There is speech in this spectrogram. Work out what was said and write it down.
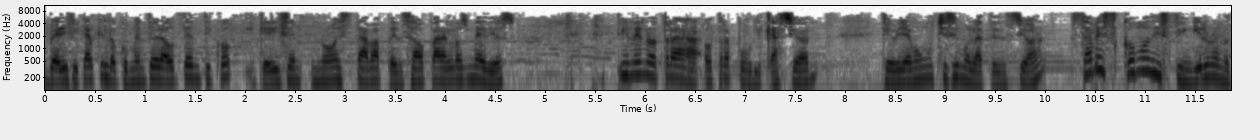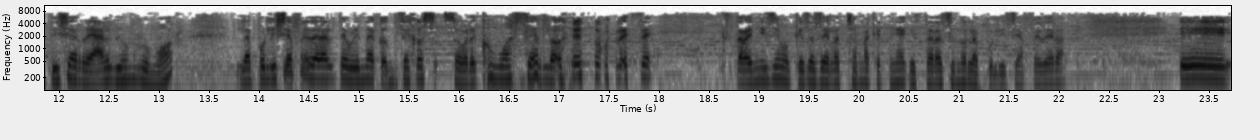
verificar que el documento era auténtico y que dicen no estaba pensado para los medios, tienen otra, otra publicación que me llamó muchísimo la atención. ¿Sabes cómo distinguir una noticia real de un rumor? La Policía Federal te brinda consejos sobre cómo hacerlo. me parece extrañísimo que esa sea la chamba que tenga que estar haciendo la Policía Federal. Eh,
